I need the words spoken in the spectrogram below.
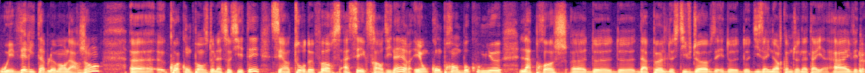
où est véritablement l'argent, euh, quoi qu'on pense de la société, c'est un tour de force assez extraordinaire et on comprend beaucoup mieux l'approche d'Apple, de, Steve Jobs et de, de designers comme Jonathan Ive et de,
